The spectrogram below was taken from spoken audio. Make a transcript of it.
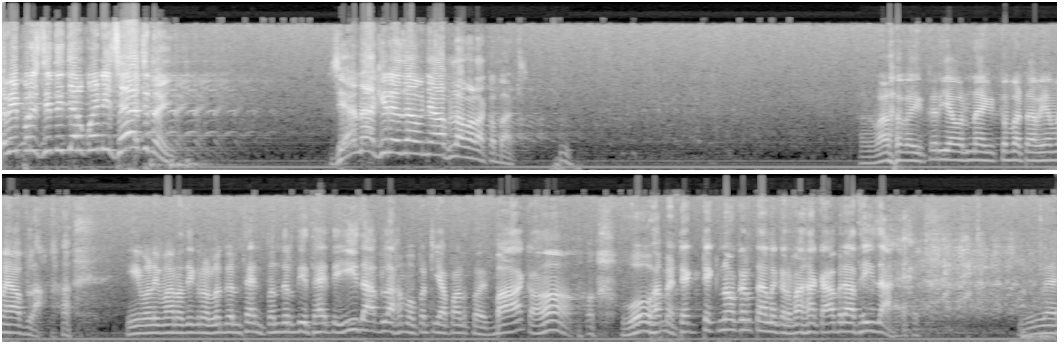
એવી પરિસ્થિતિ જ્યારે કોઈની છે જ નહીં. જેના ઘીરે જાવ ત્યાં આફલા વાળા કબાટ વાળાભાઈ કરિયાવરના કબાટ આવે એમાં આફલા એ વળી મારો દીકરો લગ્ન થાય ને પંદર દી થાય તો ઈ જ આબલા હામો પટિયા પાડતો હોય. બાક, હા. વો હમે ટેક ટેક ન કરતા, નકર વાહા કાબરા થઈ જાય. એટલે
